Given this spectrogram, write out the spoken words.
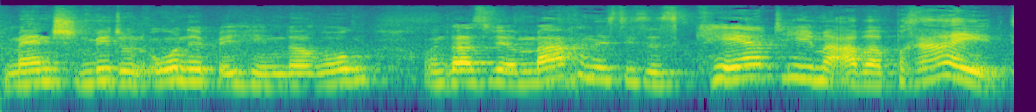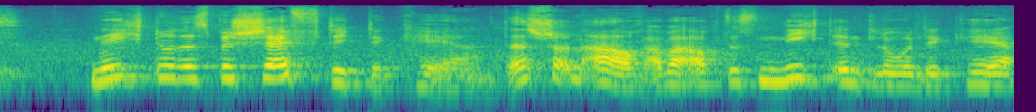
Menschen mit und ohne Behinderung. Und was wir machen, ist dieses Care-Thema aber breit. Nicht nur das beschäftigte Care, das schon auch, aber auch das nicht entlohnte Care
